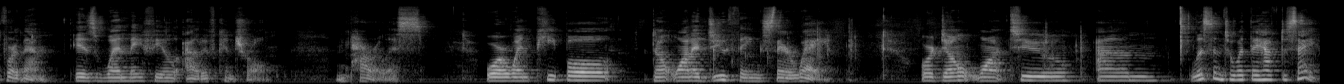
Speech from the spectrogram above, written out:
for them, is when they feel out of control and powerless, or when people don't want to do things their way, or don't want to um, listen to what they have to say.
